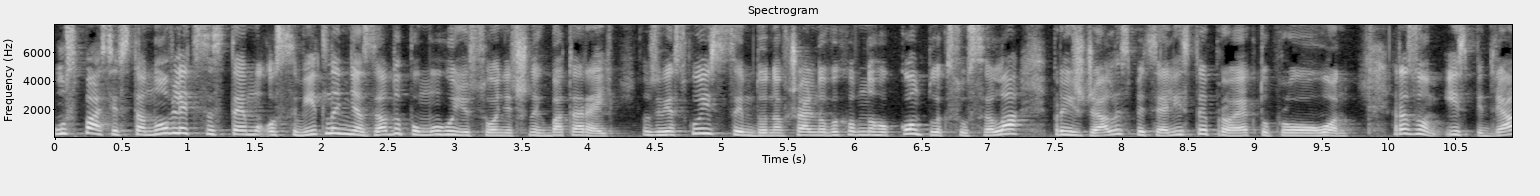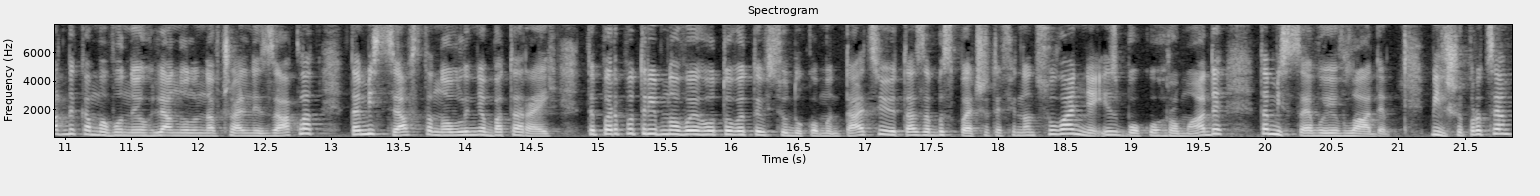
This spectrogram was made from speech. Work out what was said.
У Спасі встановлять систему освітлення за допомогою сонячних батарей. У зв'язку із цим до навчально-виховного комплексу села приїжджали спеціалісти проекту ПРООН. Разом із підрядниками вони оглянули навчальний заклад та місця встановлення батарей. Тепер потрібно виготовити всю документацію та забезпечити фінансування із боку громади та місцевої влади. Більше про це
